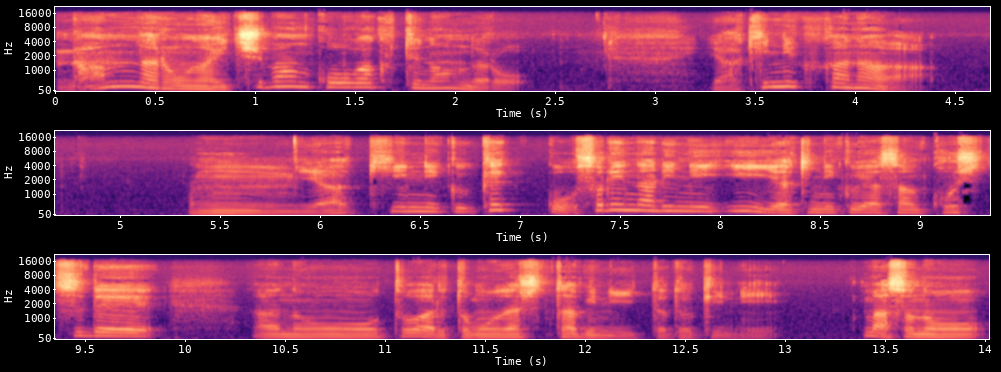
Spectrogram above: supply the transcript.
なんだろうな、一番高額ってなんだろう。焼肉かなうん、焼肉、結構、それなりにいい焼肉屋さん、個室で、あの、とある友達と旅に行った時に、まあその、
